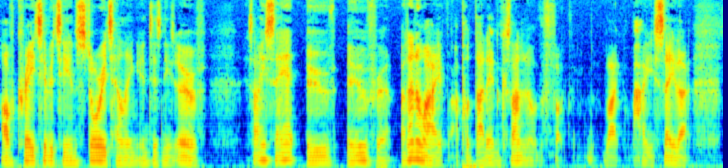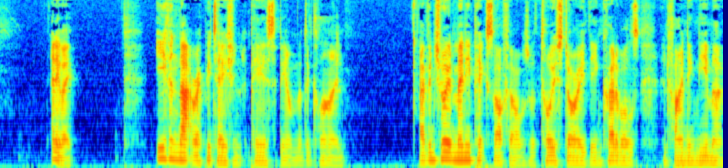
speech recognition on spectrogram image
of creativity and storytelling in Disney's oeuvre. Is that how you say it? Oeuvre, oeuvre. I don't know why I put that in because I don't know what the fuck, like how you say that. Anyway, even that reputation appears to be on the decline. I've enjoyed many Pixar films, with Toy Story, The Incredibles, and Finding Nemo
